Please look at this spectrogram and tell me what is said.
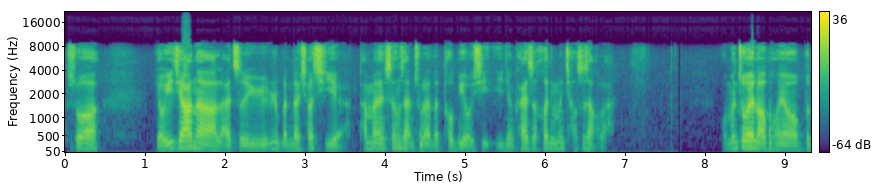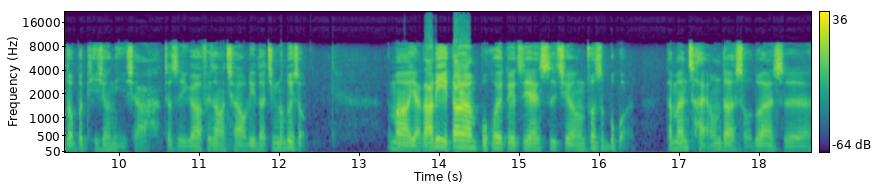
说，有一家呢来自于日本的小企业，他们生产出来的投币游戏已经开始和你们抢市场了。我们作为老朋友，不得不提醒你一下，这是一个非常强有力的竞争对手。那么雅达利当然不会对这件事情坐视不管，他们采用的手段是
